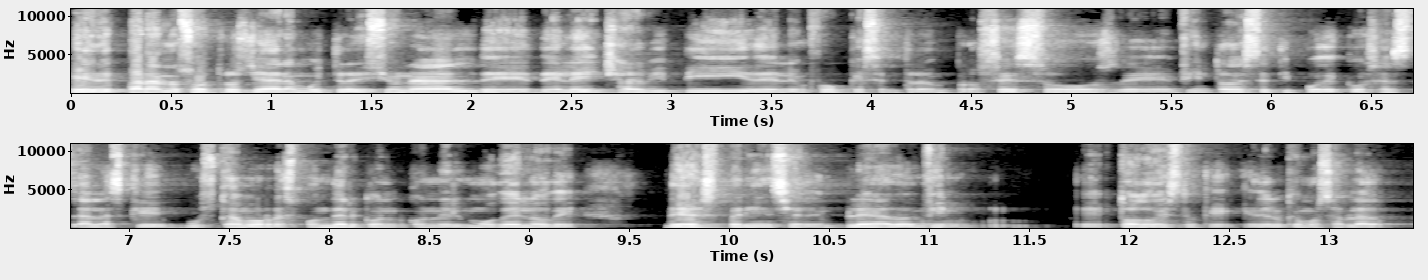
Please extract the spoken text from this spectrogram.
que para nosotros ya era muy tradicional de, del HRVP, del enfoque centrado en procesos, de, en fin, todo este tipo de cosas a las que buscamos responder con, con el modelo de, de, experiencia de empleado, en fin, eh, todo esto que, de lo que hemos hablado.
